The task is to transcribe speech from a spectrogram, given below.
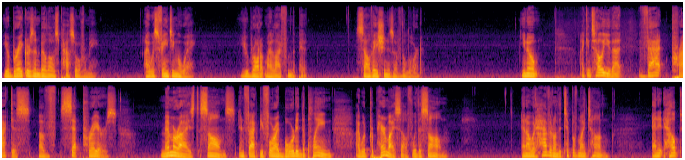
Your breakers and billows pass over me. I was fainting away. You brought up my life from the pit. Salvation is of the Lord. You know, I can tell you that that practice of set prayers, memorized psalms. In fact, before I boarded the plane, I would prepare myself with a psalm. And I would have it on the tip of my tongue. And it helped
